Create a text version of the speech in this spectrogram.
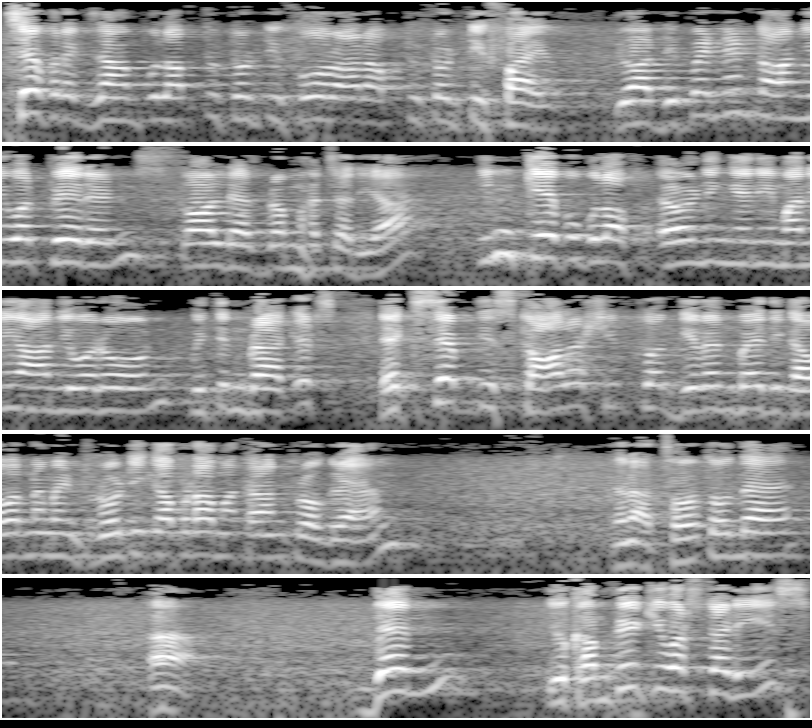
Say, for example, up to 24 or up to 25, you are dependent on your parents, called as brahmacharya, incapable of earning any money on your own, within brackets, except the scholarships were given by the government Roti Kapada Makan program. And I thought on that? Ah. Then you complete your studies,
